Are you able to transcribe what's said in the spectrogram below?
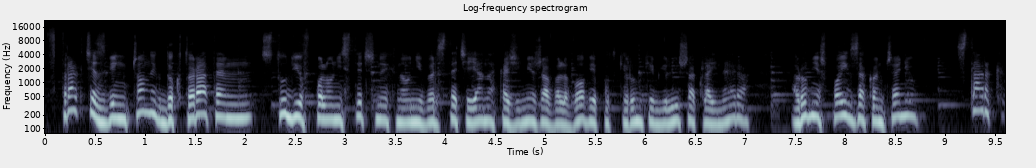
W trakcie zwieńczonych doktoratem studiów polonistycznych na Uniwersytecie Jana Kazimierza w Lwowie pod kierunkiem Juliusza Kleinera, a również po ich zakończeniu, Stark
